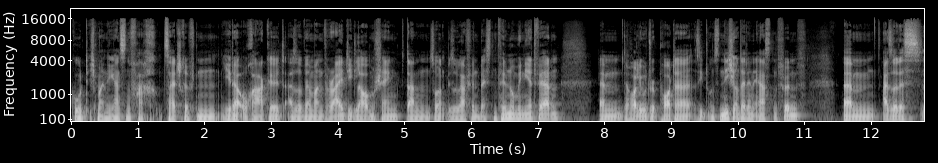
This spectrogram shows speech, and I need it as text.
gut, ich meine, die ganzen Fachzeitschriften, jeder orakelt. Also wenn man Variety Glauben schenkt, dann sollten wir sogar für den besten Film nominiert werden. Ähm, der Hollywood Reporter sieht uns nicht unter den ersten fünf. Ähm, also das,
